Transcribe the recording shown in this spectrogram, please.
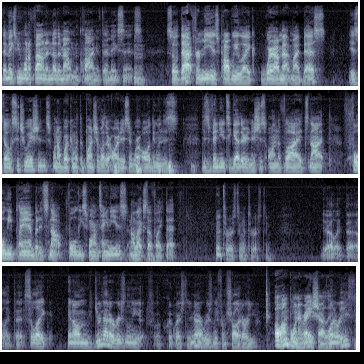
that makes me want to find another mountain to climb if that makes sense. Mm. So that for me is probably like where I'm at my best is those situations when I'm working with a bunch of other artists and we're all doing this this venue together and it's just on the fly. It's not fully planned, but it's not fully spontaneous. I like stuff like that. Interesting, interesting. Yeah, I like that. I like that. So like and um, you're not originally. A quick question. You're not originally from Charlotte, are you? Oh, I'm born and raised Charlotte. Born and raised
